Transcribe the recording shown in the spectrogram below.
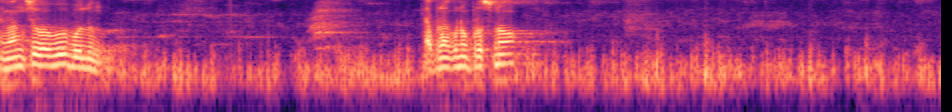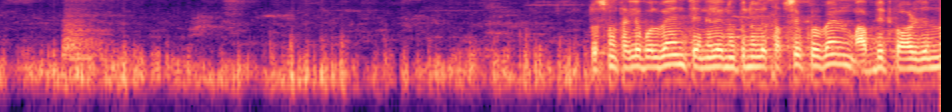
হিমাংশু বাবু, বলুন। আপনার কোনো প্রশ্ন? প্রশ্ন থাকলে বলবেন চ্যানেলে নতুন হলে সাবস্ক্রাইব করবেন আপডেট পাওয়ার জন্য।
